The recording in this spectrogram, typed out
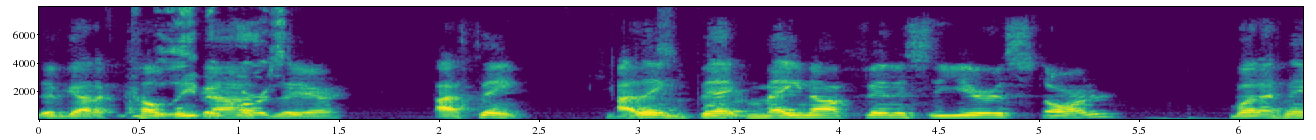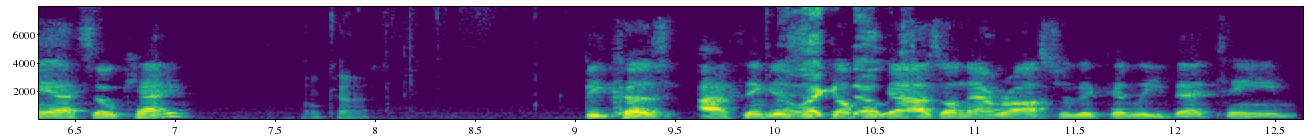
They've got a couple guys Carson? there. I think He I think Beck may not finish the year as starter, but I think that's okay Okay. because I think there's I like a couple guys on that roster that could lead that team.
